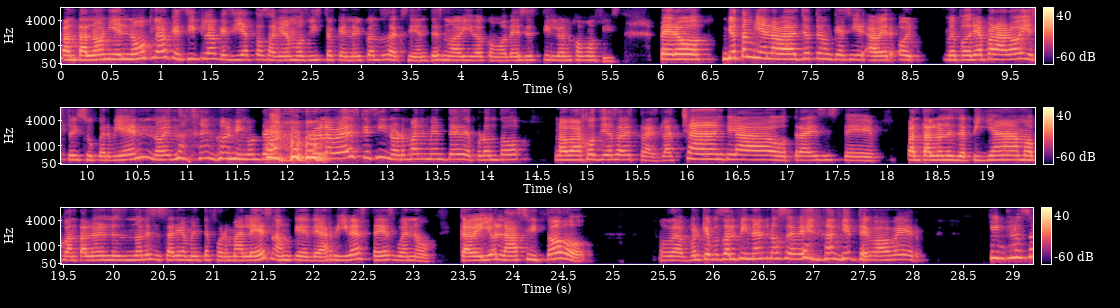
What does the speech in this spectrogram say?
pantalón? Y él, no, claro que sí, claro que sí, ya todos habíamos visto que no hay cuántos accidentes no ha habido como de ese estilo en home office. Pero yo también, la verdad, yo tengo que decir, a ver, hoy me podría parar hoy, estoy súper bien, no, no tengo ningún tema. Pero la verdad es que sí, normalmente de pronto abajo, ya sabes, traes la chancla o traes este pantalones de pijama o pantalones no necesariamente formales, aunque de arriba estés, bueno, cabello lacio y todo. O sea, porque pues al final no se ve, nadie te va a ver. Que incluso,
